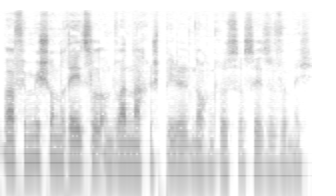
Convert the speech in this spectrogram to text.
war für mich schon ein Rätsel und war nach dem Spiel noch ein größeres Rätsel für mich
